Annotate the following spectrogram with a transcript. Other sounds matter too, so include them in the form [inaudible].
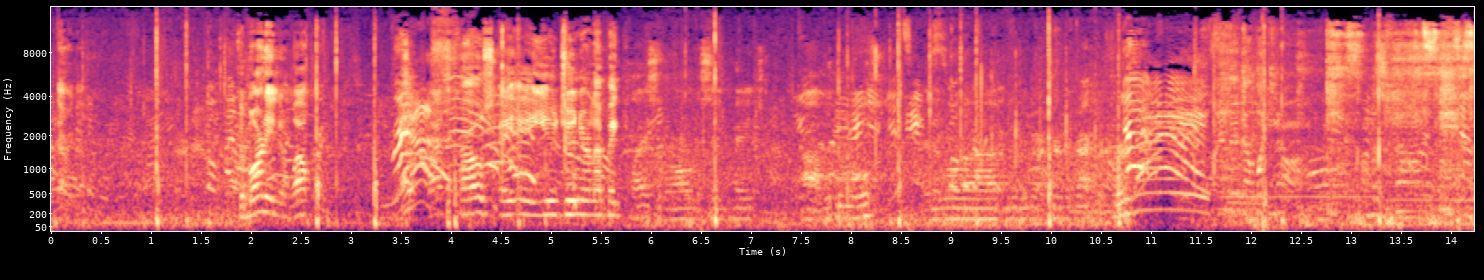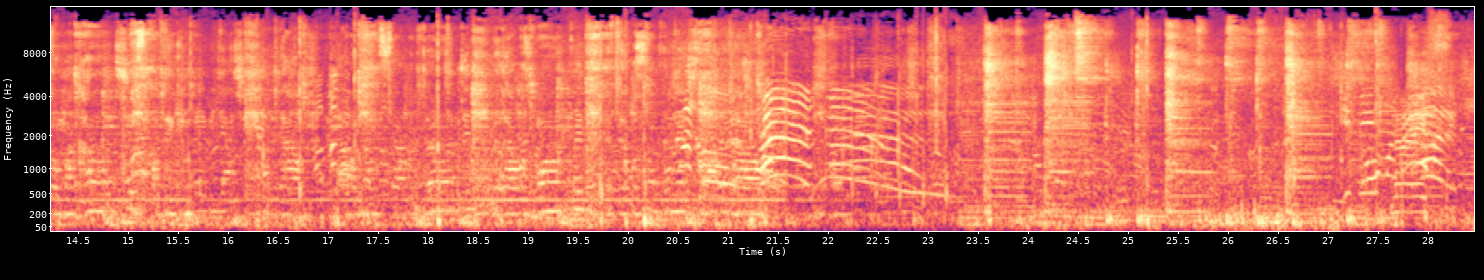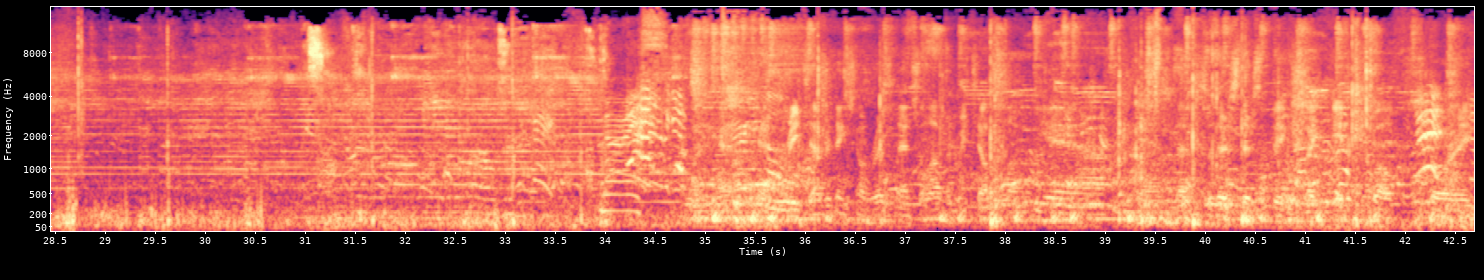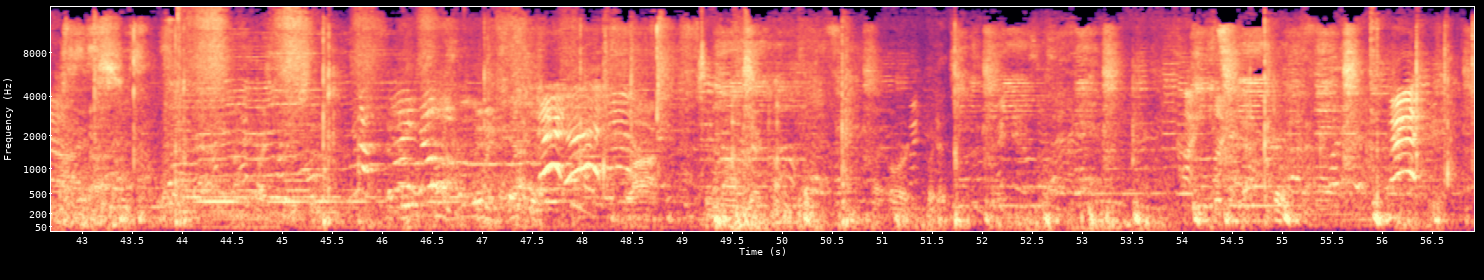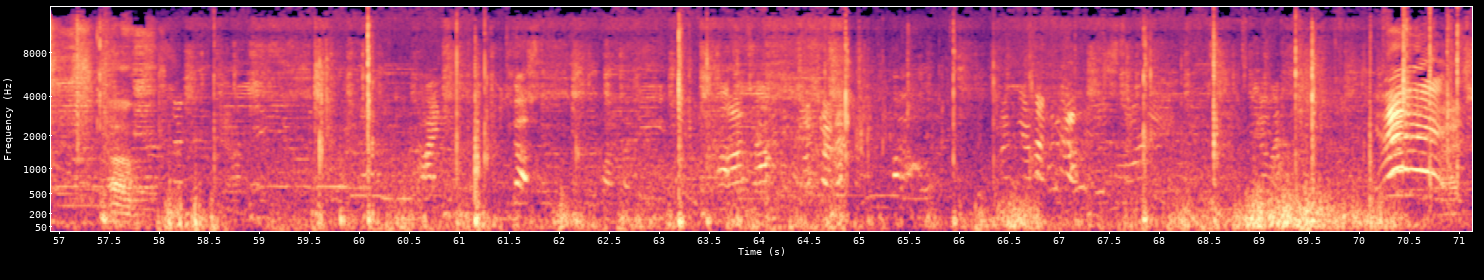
There we go. Good morning and welcome. West Coast AAU Junior Olympic. place and we're all on the same page uh, with the rules. And then we'll uh, move into our tournament director. First, Nice. Nice. And everything's going residential up and retail below. Yeah. Uh, so there's there's a big like eight or twelve story. Uh,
